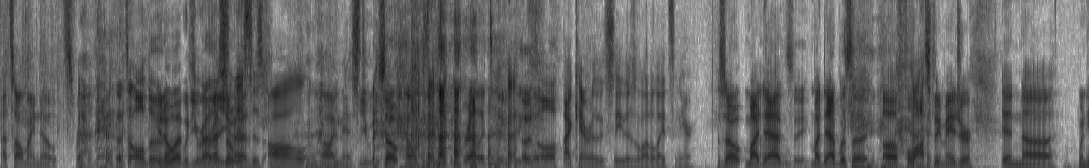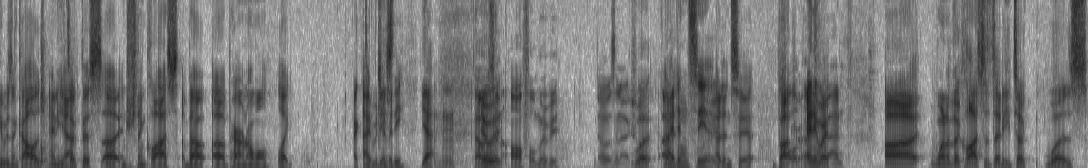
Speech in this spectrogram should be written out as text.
That's all my notes for the day. That's all the. You know what? Would you So rather the rest you of had? this is all. Oh, I missed. you, So That wasn't relatively That was close. awful. I can't really see. There's a lot of lights in here. So my dad, my dad was a, a philosophy major in uh, when he was in college, and he Yeah. took this uh, interesting class about uh, paranormal like activities. Activity? Yeah, Mhm. That It was an awful movie. That was an actual. What I didn't see it. I didn't see it. But anyway, uh, one of the classes that he took was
